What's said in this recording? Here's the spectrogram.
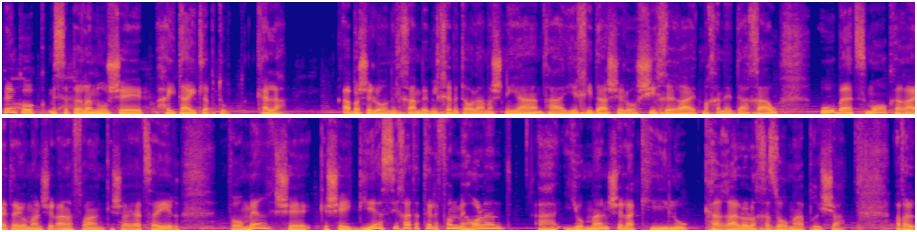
פנקוק מספר לנו שהייתה התלבטות, קלה. אבא שלו נלחם במלחמת העולם השנייה, היחידה שלו שחררה את מחנה דכאו. הוא בעצמו קרא את היומן של אנה פרנק כשהיה צעיר, ואומר שכשהגיעה שיחת הטלפון מהולנד, היומן שלה כאילו קרא לו לחזור מהפרישה. אבל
